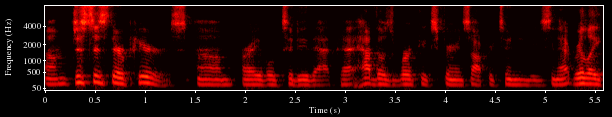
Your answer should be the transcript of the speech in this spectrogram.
um, just as their peers um, are able to do that, to have those work experience opportunities. And that really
